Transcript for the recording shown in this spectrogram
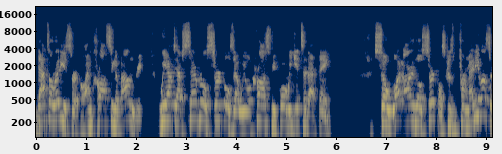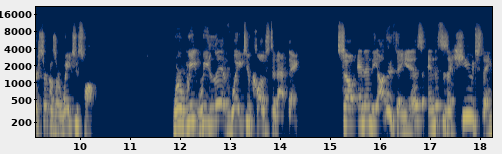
that's already a circle. I'm crossing a boundary. We have to have several circles that we will cross before we get to that thing. So, what are those circles? Because for many of us, our circles are way too small. Where we we live way too close to that thing. So, and then the other thing is, and this is a huge thing,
